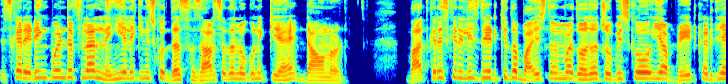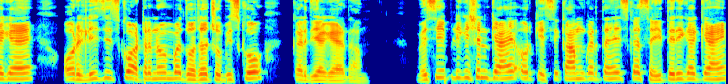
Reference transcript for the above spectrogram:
इसका रेटिंग पॉइंट तो फ़िलहाल नहीं है, लेकिन इसको दस हज़ार से ज़्यादा लोगों ने किया है डाउनलोड बात करें इसके रिलीज़ डेट की तो 22 नवंबर 2024 को यह अपडेट कर दिया गया है, और रिलीज़ इसको अठारह नवंबर 2024 को कर दिया गया था। वैसे एप्लीकेशन क्या है और कैसे काम करता है, इसका सही तरीका क्या है?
